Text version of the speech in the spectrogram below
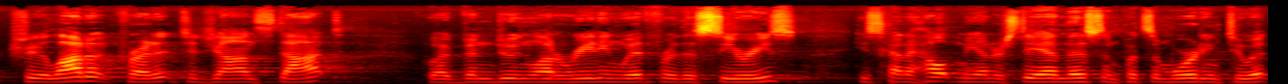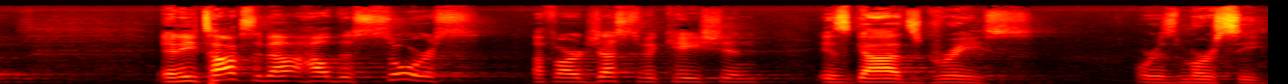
actually, a lot of credit to John Stott, who I've been doing a lot of reading with for this series. He's kind of helped me understand this and put some wording to it. And he talks about how the source of our justification is God's grace or his mercy.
